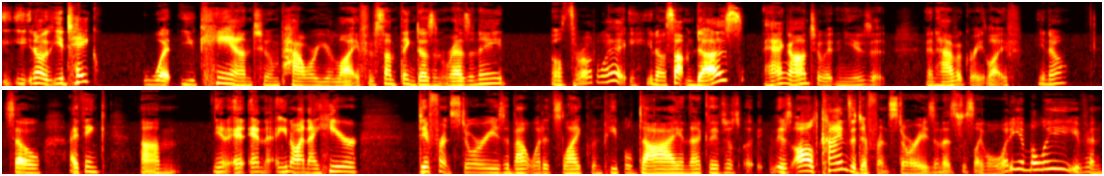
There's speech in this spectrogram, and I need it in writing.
you know, you take what you can to empower your life. If something doesn't resonate, well, throw it away. You know, something does, hang on to it and use it and have a great life, you know? So I think, um, you know, and, and you know, and I hear different stories about what it's like when people die, and that there's there's all kinds of different stories, and it's just like, well, what do you believe? And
